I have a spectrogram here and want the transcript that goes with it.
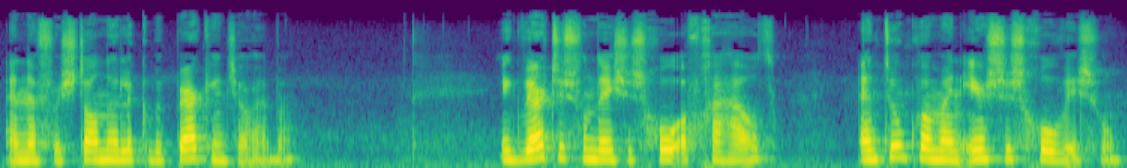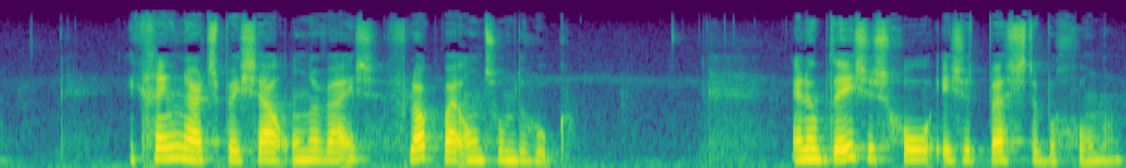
en een verstandelijke beperking zou hebben. Ik werd dus van deze school afgehaald en toen kwam mijn eerste schoolwissel. Ik ging naar het speciaal onderwijs vlak bij ons om de hoek. En op deze school is het beste begonnen.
